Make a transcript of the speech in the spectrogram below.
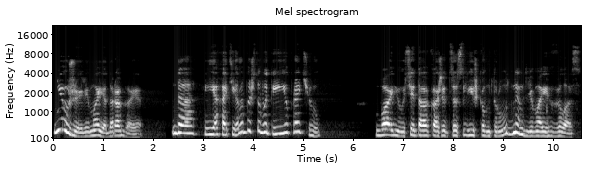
«Неужели, моя дорогая?» «Да, я хотела бы, чтобы ты ее прочел». «Боюсь, это окажется слишком трудным для моих глаз».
